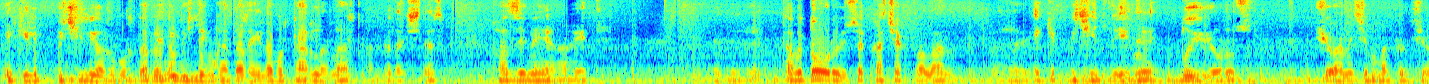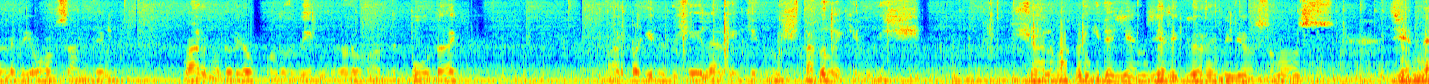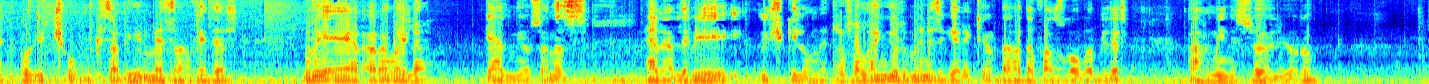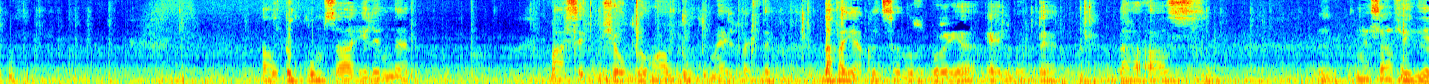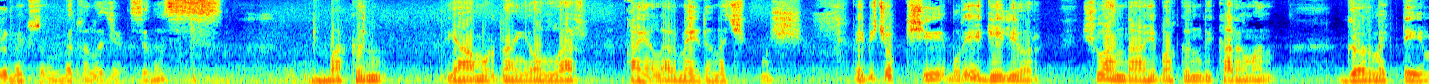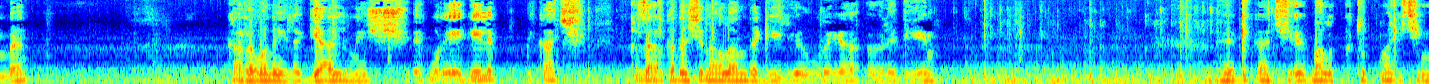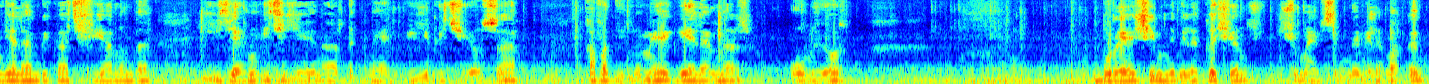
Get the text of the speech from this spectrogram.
ekilip biçiliyor burada. Benim bildiğim kadarıyla bu tarlalar arkadaşlar hazineye ait. Ee, Tabi doğruysa kaçak falan e, ekip biçildiğini duyuyoruz. Şu an için bakın şöyle bir 10 santim var mıdır yok mudur bilmiyorum. Artık buğday arpa gibi bir şeyler ekilmiş, tahıl ekilmiş. Şöyle bakın gideceğimiz yeri görebiliyorsunuz. Cennet koyu çok kısa bir mesafedir. Buraya eğer arabayla gelmiyorsanız herhalde bir 3 kilometre falan yürümeniz gerekiyor. Daha da fazla olabilir. Tahmini söylüyorum. Altın kum sahilinden bahsetmiş olduğum altın kum elbette. Daha yakınsanız buraya elbette daha az e, mesafe yürümek zorunda kalacaksınız. Bakın yağmurdan yollar, kayalar meydana çıkmış. Ve birçok kişi buraya geliyor. Şu an dahi bakın bir karavan görmekteyim ben. Karavanıyla gelmiş. E, buraya gelip birkaç kız arkadaşını alan da geliyor buraya. Öyle diyeyim. E, birkaç e, balık tutmak için gelen birkaç yanında yiyeceğini içeceğini artık ne yiyip içiyorsa kafa dinlemeye gelenler oluyor. Buraya şimdi bile kışın şu mevsimde bile bakın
